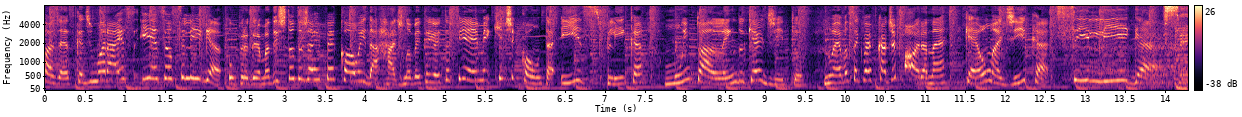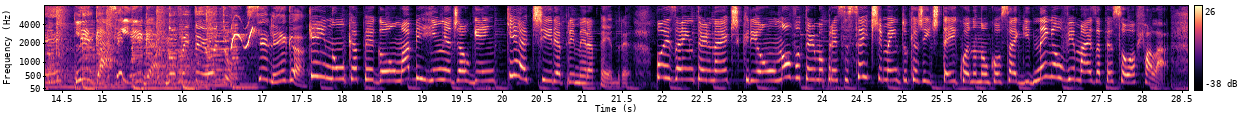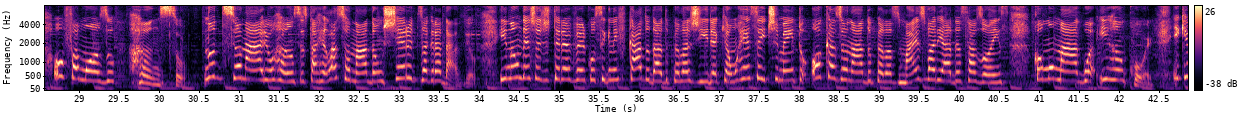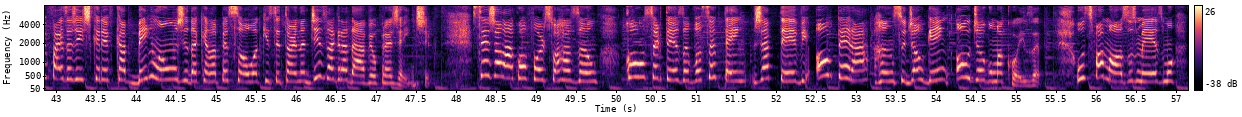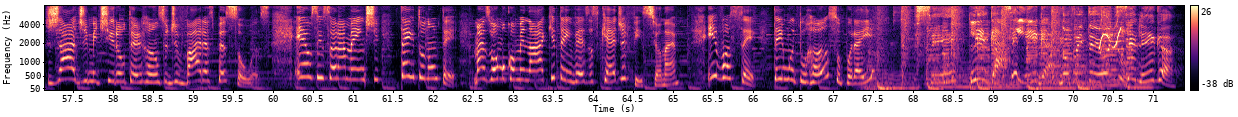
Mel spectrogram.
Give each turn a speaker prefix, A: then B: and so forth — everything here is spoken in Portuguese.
A: sou a Jéssica de Moraes e esse é o Se Liga, o programa do Instituto JRPCOL e da Rádio 98 FM que te conta e explica muito além do que é dito. Não é você que vai ficar de fora, né? Quer uma dica? Se liga!
B: Se
C: liga, se liga.
B: 98, se liga.
A: Quem nunca pegou uma birrinha de alguém que atire a primeira pedra? Pois a internet criou um novo termo para esse sentimento que a gente tem quando não consegue nem ouvir mais a pessoa falar. O famoso ranço. No dicionário, ranço está relacionado a um cheiro desagradável e não deixa de ter a ver com o significado dado pela gíria, que é um ressentimento ocasionado pelas mais variadas razões, como mágoa e rancor, e que faz a gente querer ficar bem longe daquela pessoa que se torna desagradável pra gente. Seja lá qual for sua razão, com certeza você tem, já teve ou terá ranço de alguém ou de alguma coisa. Os famosos mesmo já admitiram ter ranço de várias pessoas. Eu, sinceramente, tento não ter, mas vamos combinar que tem vezes que é difícil, né? E você, tem muito ranço por aí?
B: Se
C: liga, se liga.
B: 98, se liga.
